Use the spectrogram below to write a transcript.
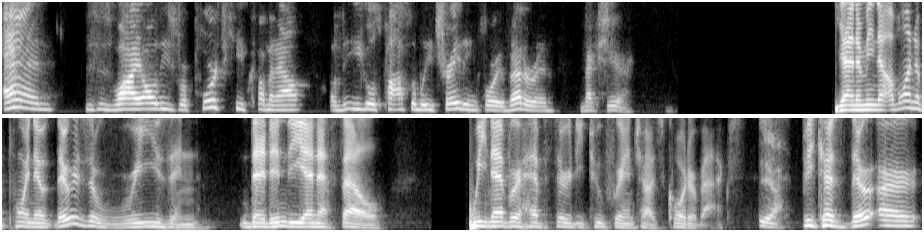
And this is why all these reports keep coming out of the Eagles possibly trading for a veteran next year. Yeah, and I mean, I want to point out there is a reason that in the NFL we never have 32 franchise quarterbacks. Yeah. Because there are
